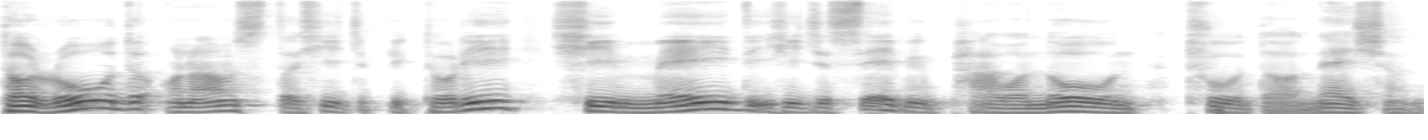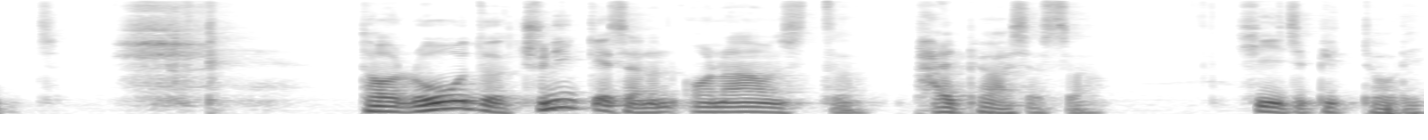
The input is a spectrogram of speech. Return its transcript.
The Lord announced his victory. He made his saving power known to the nations. The Lord 주님께서는 announced 발표하셨어. His victory.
